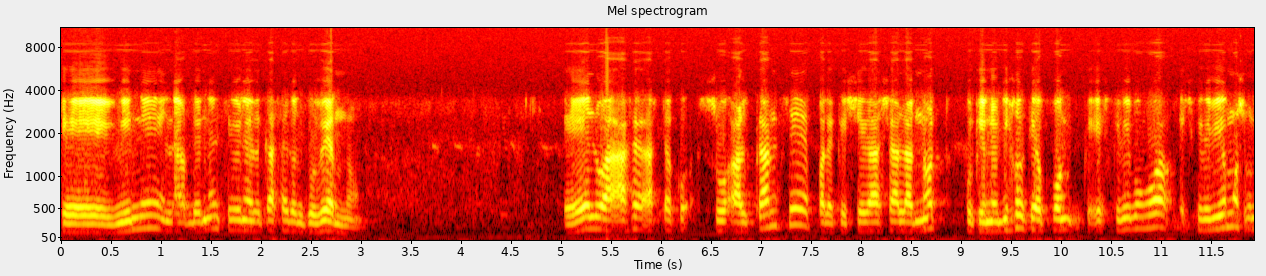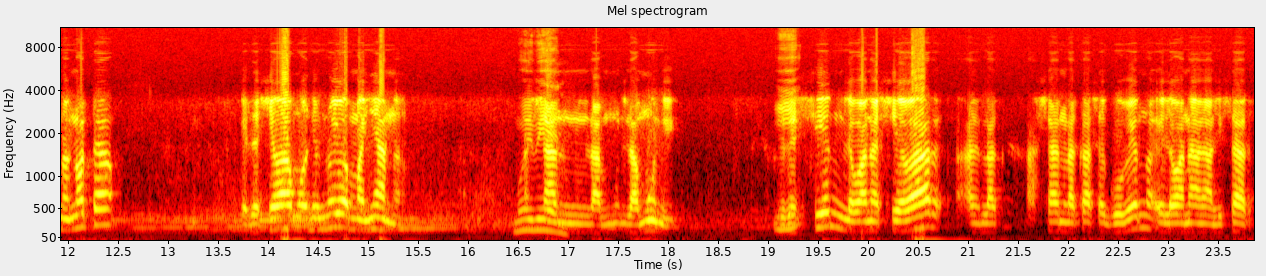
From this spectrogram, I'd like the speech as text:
que viene, la ordenanza viene de la casa del gobierno. Él lo hace hasta su alcance para que llegue allá la nota, porque nos dijo que, escribimos, escribíamos una nota que le llevamos de nuevo mañana. Muy bien. La, la MUNI. ¿Y? Recién lo van a llevar a la allá en la Casa del Gobierno y lo van a analizar.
